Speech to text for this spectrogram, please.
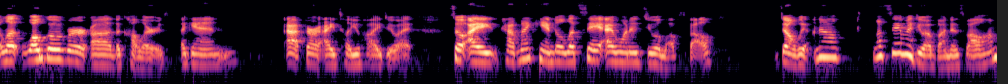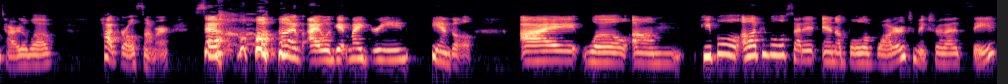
We'll go over uh, the colors again after I tell you how I do it. So I have my candle. Let's say I want to do a love spell don't we? No, let's say I'm gonna do abundance well. I'm tired of love. Hot girl summer. So I will get my green candle. I will um people a lot of people will set it in a bowl of water to make sure that it's safe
